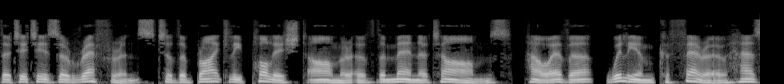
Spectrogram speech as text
that it is a reference to the brightly polished armor of the men-at-arms, however, William Caferro has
